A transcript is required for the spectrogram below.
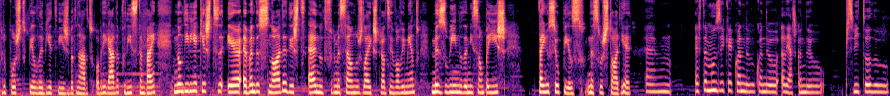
proposto pela Beatriz Bernardo. Obrigada por isso também. Não diria que este é a banda sonora deste ano de formação nos leigos para o desenvolvimento, mas o hino da Missão País tem o seu peso na sua história. Um, esta música, quando, quando eu, aliás, quando eu percebi todo,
